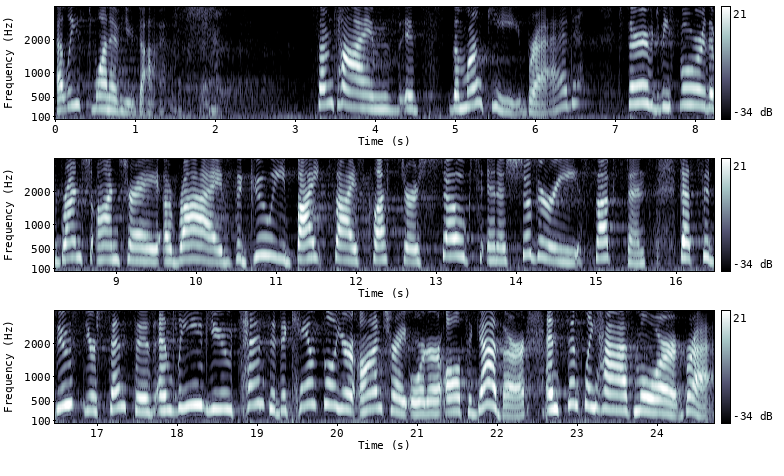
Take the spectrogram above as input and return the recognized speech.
At least one of you does. Sometimes it's the monkey bread. Served before the brunch entree arrives, the gooey, bite sized clusters soaked in a sugary substance that seduce your senses and leave you tempted to cancel your entree order altogether and simply have more bread.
